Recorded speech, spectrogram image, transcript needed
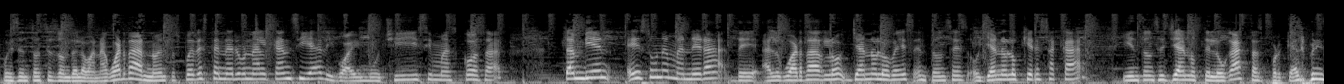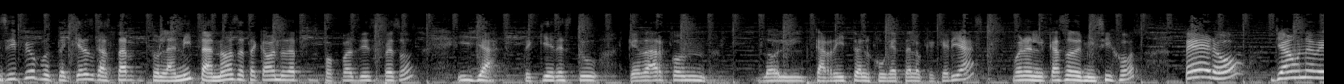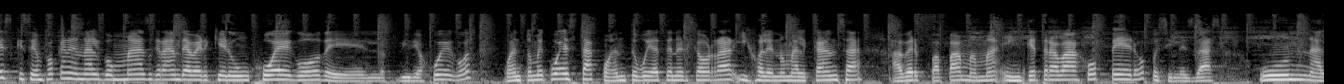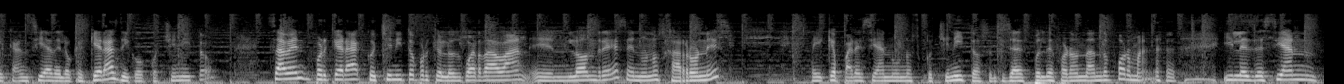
pues entonces dónde lo van a guardar, ¿no? Entonces puedes tener una alcancía, digo, hay muchísimas cosas. También es una manera de al guardarlo ya no lo ves, entonces o ya no lo quieres sacar y entonces ya no te lo gastas porque al principio pues te quieres gastar tu lanita, ¿no? O sea, te acaban de dar tus papás 10 pesos y ya te quieres tú quedar con el carrito, el juguete, lo que querías. Bueno, en el caso de mis hijos, pero ya una vez que se enfocan en algo más grande, a ver, quiero un juego de los videojuegos, ¿cuánto me cuesta? ¿Cuánto voy a tener que ahorrar? Híjole, no me alcanza. A ver, papá, mamá, ¿en qué trabajo? Pero pues si les das una alcancía de lo que quieras, digo cochinito. ¿Saben por qué era cochinito? Porque los guardaban en Londres en unos jarrones y que parecían unos cochinitos. Entonces ya después le fueron dando forma y les decían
